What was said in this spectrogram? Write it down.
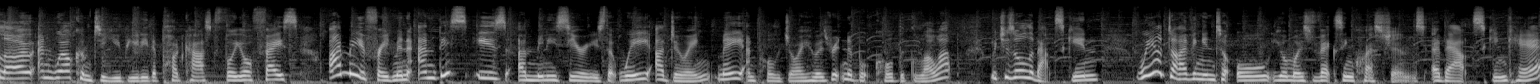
Hello and welcome to You Beauty, the podcast for your face. I'm Mia Freedman, and this is a mini series that we are doing. Me and Paula Joye, who has written a book called The Glow Up, which is all about skin. We are diving into all your most vexing questions about skincare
